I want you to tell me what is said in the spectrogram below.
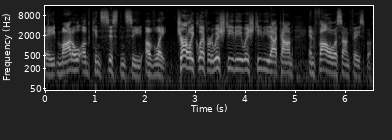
a model of consistency of late. Charlie Clifford, Wish TV, wishtv.com, and follow us on Facebook.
